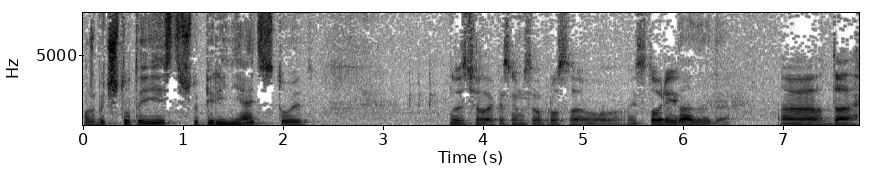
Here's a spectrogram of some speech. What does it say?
может быть что-то есть, что перенять стоит. Ну, сначала коснемся вопроса о истории. Да, да, да. Э, да,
